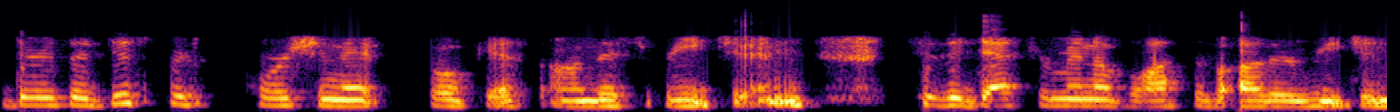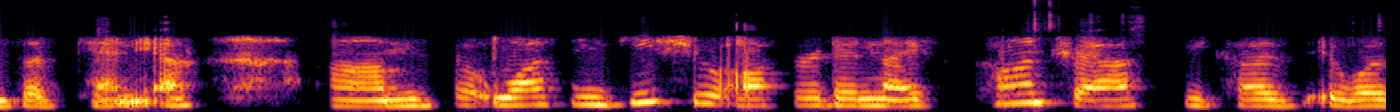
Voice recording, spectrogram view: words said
there's a disproportionate focus on this region to the detriment of lots of other regions of Kenya. Um, but Uasin Gishu offered a nice contrast because it was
